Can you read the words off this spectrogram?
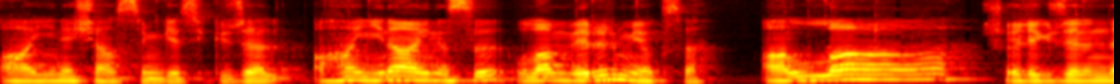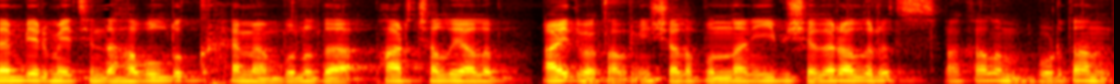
Aa yine şans simgesi güzel. Aha yine aynısı. Ulan verir mi yoksa? Allah! Şöyle güzelinden bir metin daha bulduk. Hemen bunu da parçalayalım. Haydi bakalım inşallah bundan iyi bir şeyler alırız. Bakalım buradan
